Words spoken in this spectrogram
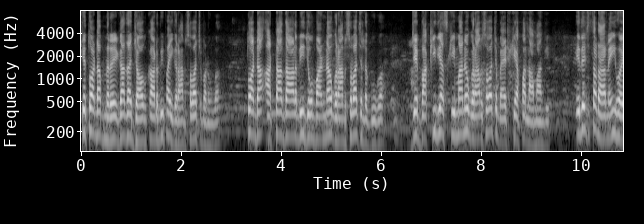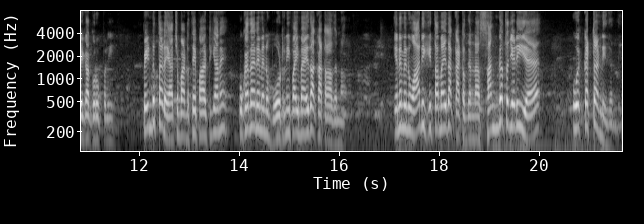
ਕਿ ਤੁਹਾਡਾ ਨਰੇਗਾ ਦਾ ਜੌਬ ਕਾਰਡ ਵੀ ਭਾਈ ਗ੍ਰਾਮ ਸਭਾ 'ਚ ਬਣੂਗਾ, ਤੁਹਾਡਾ ਆਟਾ ਦਾਲ ਵੀ ਜੋ ਬਣਨਾ ਉਹ ਗ੍ਰਾਮ ਸਭਾ 'ਚ ਲੱਗੂਗਾ, ਜੇ ਬਾਕੀ ਦੀਆਂ ਸਕੀਮਾਂ ਨੇ ਉਹ ਗ੍ਰਾਮ ਸਭਾ 'ਚ ਬੈਠ ਕੇ ਆਪਾਂ ਲਾਵਾਂਗੇ। ਇਹਦੇ 'ਚ ਧੜਾ ਨਹੀਂ ਹੋਏਗਾ ਗਰੁੱਪ ਨਹੀਂ ਪਿੰਡ ਧੜਿਆਂ 'ਚ ਵੰਡਤੇ ਪਾਰਟੀਆਂ ਨੇ। ਉਹ ਕਹਿੰਦਾ ਇਹਨੇ ਮੈਨੂੰ ਵੋਟ ਨਹੀਂ ਪਾਈ, ਮੈਂ ਇਹਦਾ ਕਟਾ ਦਿੰਨਾ। ਇਹਨੇ ਮੈਨੂੰ ਆਹ ਨਹੀਂ ਕੀਤਾ, ਮੈਂ ਇਹਦਾ ਕੱਟ ਦਿੰਨਾ। ਸੰਗਤ ਜਿਹੜੀ ਹੈ, ਉਹ ਇਹ ਕੱਟਣ ਨਹੀਂ ਦਿੰਦੀ।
